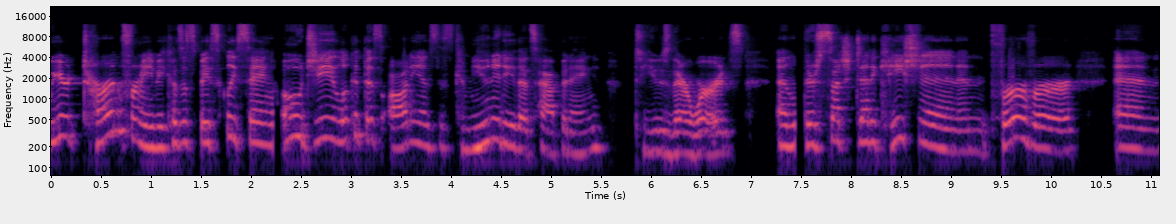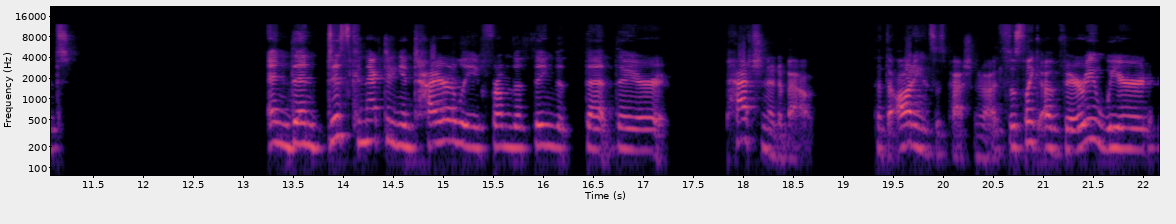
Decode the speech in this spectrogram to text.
weird turn for me because it's basically saying, oh, gee, look at this audience, this community that's happening, to use their words. And there's such dedication and fervor and and then disconnecting entirely from the thing that that they're passionate about that the audience is passionate about. It's just like a very weird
